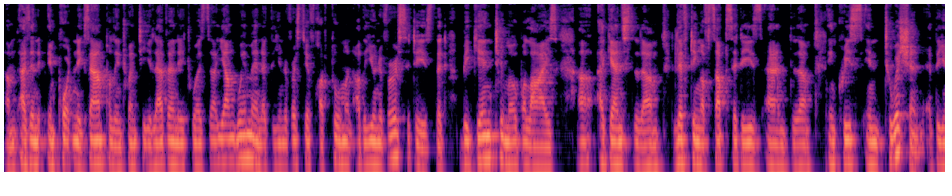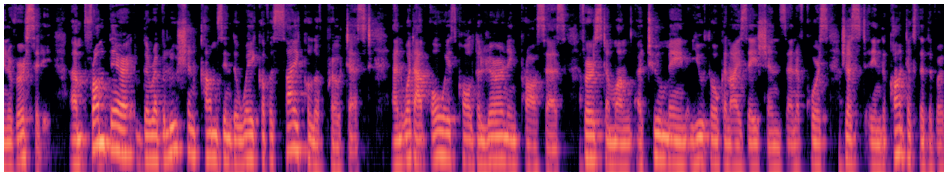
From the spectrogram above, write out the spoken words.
Um, as an important example, in 2011, it was uh, young women at the University of Khartoum and other universities that begin to mobilize uh, against the um, lifting of subsidies and the increase in tuition at the university. Um, from there, the revolution comes in the wake of a cycle of protest and what I've always called the learning process, first among uh, two main youth organizations, and of course, just in the context of the re-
